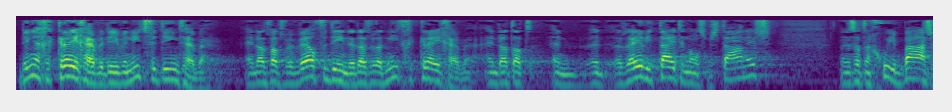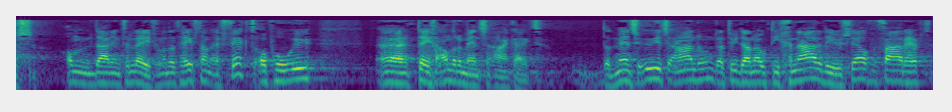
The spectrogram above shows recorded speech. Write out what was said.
dingen gekregen hebben die we niet verdiend hebben. En dat wat we wel verdienden, dat we dat niet gekregen hebben. En dat dat een, een realiteit in ons bestaan is, dan is dat een goede basis om daarin te leven. Want dat heeft dan effect op hoe u uh, tegen andere mensen aankijkt dat mensen u iets aandoen, dat u dan ook die genade die u zelf ervaren hebt,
